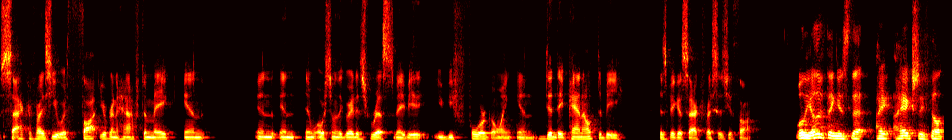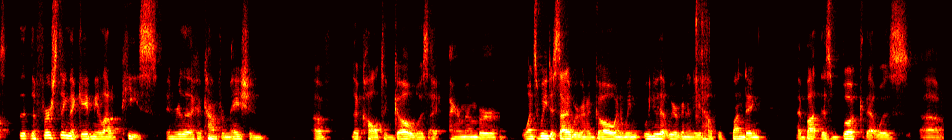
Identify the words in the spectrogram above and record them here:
sacrifice you were thought you're going to have to make and and and and what were some of the greatest risks maybe you before going? And did they pan out to be as big a sacrifice as you thought? Well the other thing is that i i actually felt that the first thing that gave me a lot of peace and really like a confirmation of the call to go was i i remember once we decided we were going to go and we we knew that we were going to need help with funding i bought this book that was uh,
